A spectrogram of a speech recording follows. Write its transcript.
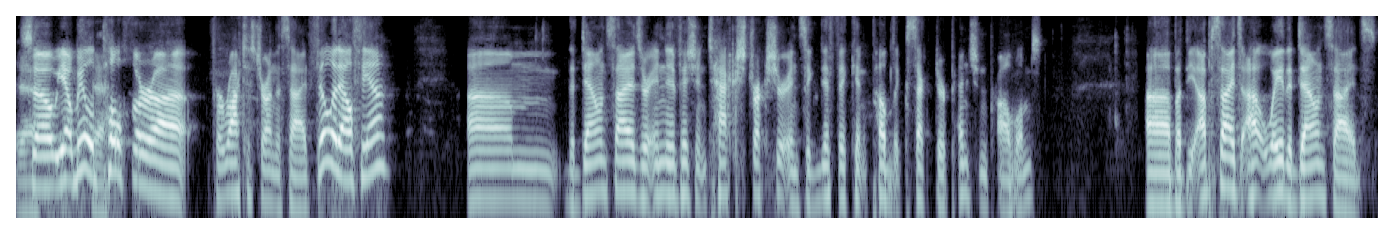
Yeah. So, yeah, we'll Yeah. pull for uh, for Rochester on the side. Philadelphia, um, the downsides are inefficient tax structure and significant public sector pension problems. Uh, but the upsides outweigh the downsides.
